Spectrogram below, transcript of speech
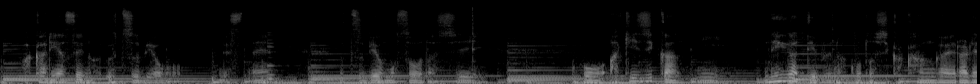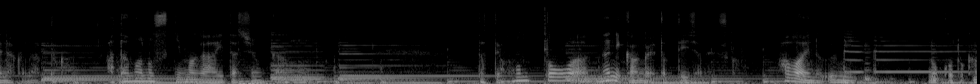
分かりやすいのはうつ病ですね。うつ病もそうだしこう空き時間にネガティブなことしか考えられなくなるとか頭の隙間が空いた瞬間だって本当は何考えたっていいじゃないですか。ハワイの海のこと考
